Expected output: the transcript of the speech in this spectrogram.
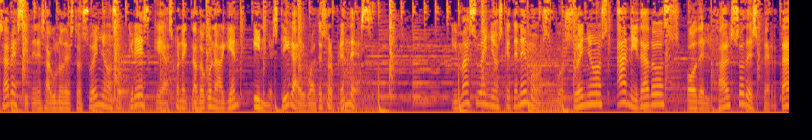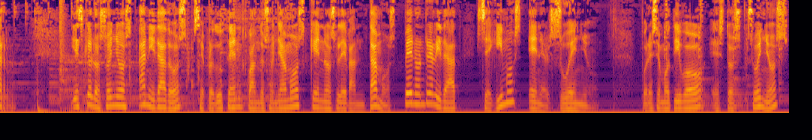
Sabes, si tienes alguno de estos sueños o crees que has conectado con alguien, investiga, igual te sorprendes. ¿Y más sueños que tenemos? Pues sueños anidados o del falso despertar. Y es que los sueños anidados se producen cuando soñamos que nos levantamos, pero en realidad seguimos en el sueño. Por ese motivo, estos sueños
